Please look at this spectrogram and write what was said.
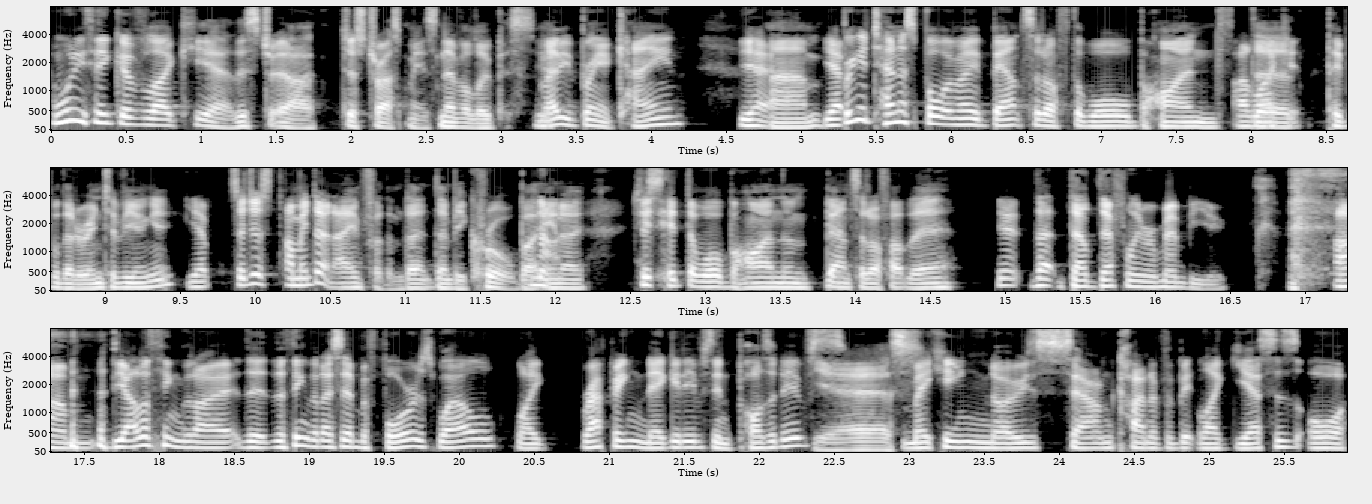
And what do you think of like, yeah, this? tr- Uh, just trust me, it's never lupus. Maybe bring a cane. Yeah. Um, Yep. Bring a tennis ball and maybe bounce it off the wall behind I the like people that are interviewing you. Yep. So just, I mean, don't aim for them. Don't don't be cruel, but No. you know, just hit the wall behind them, bounce it off up there. Yeah, that they'll definitely remember you. Um, the other thing that I the, the thing that I said before as well, like wrapping negatives in positives. Yes. making those sound kind of a bit like yeses or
